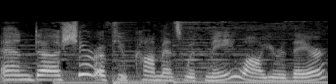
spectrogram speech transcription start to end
and uh, share a few comments with me while you're there.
